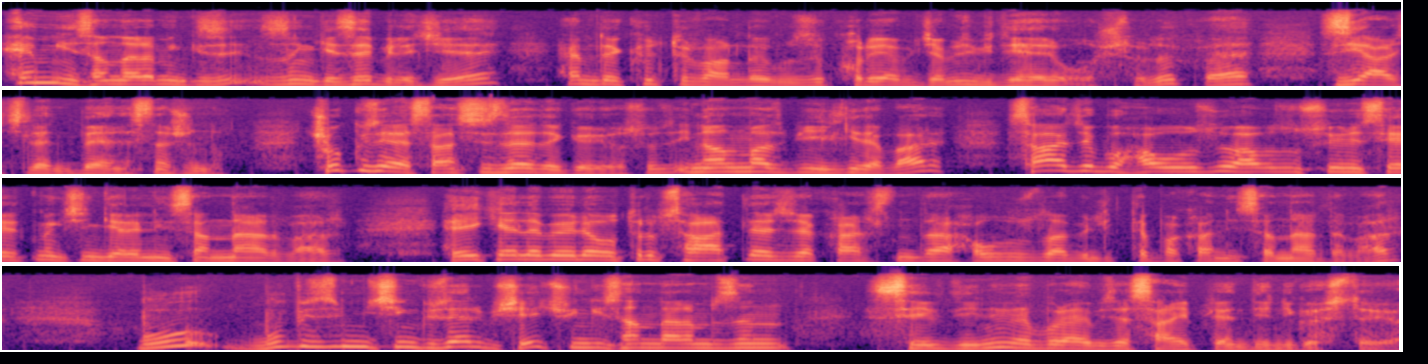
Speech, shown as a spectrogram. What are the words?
hem insanlarımızın gezebileceği hem de kültür varlığımızı koruyabileceğimiz bir değeri oluşturduk ve ziyaretçilerin beğenisine sunduk. Çok güzel insan sizler de görüyorsunuz. İnanılmaz bir ilgi de var. Sadece bu havuzu, havuzun suyunu seyretmek için gelen insanlar var. Heykele böyle oturup saatlerce karşısında havuzla birlikte bakan insanlar da var. Bu, bu bizim için güzel bir şey çünkü insanlarımızın sevdiğini ve buraya bize sahiplendiğini gösteriyor.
